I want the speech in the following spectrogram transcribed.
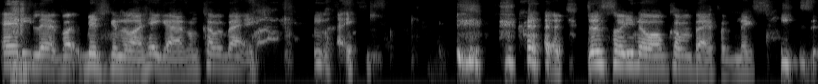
And he let but Michigan like, hey guys, I'm coming back. like, just so you know, I'm coming back for the next season.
